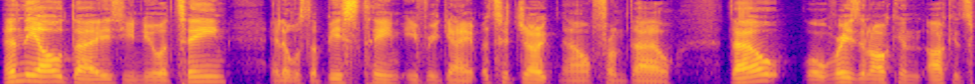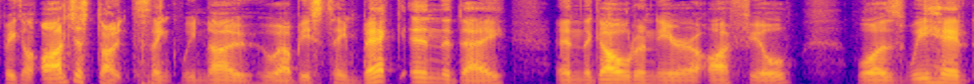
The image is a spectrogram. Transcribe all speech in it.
In the old days, you knew a team, and it was the best team every game. It's a joke now from Dale. Dale, well, reason I can I can speak on, I just don't think we know who our best team back in the day, in the golden era. I feel was we had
